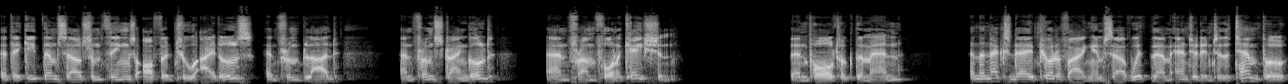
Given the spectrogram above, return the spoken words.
that they keep themselves from things offered to idols, and from blood, and from strangled, and from fornication. Then Paul took the men, and the next day, purifying himself with them, entered into the temple,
